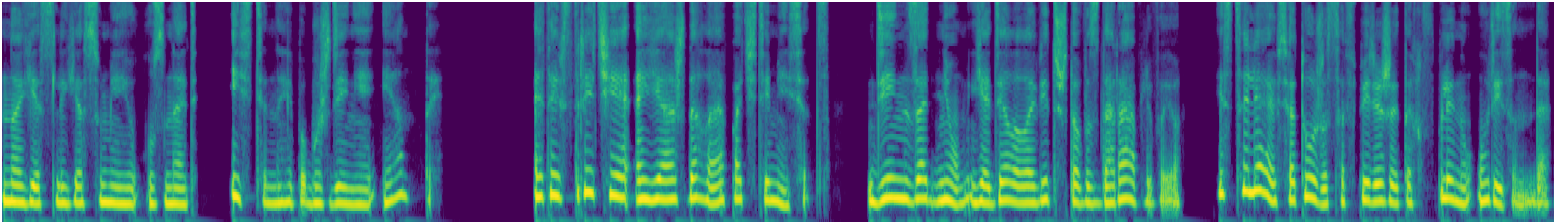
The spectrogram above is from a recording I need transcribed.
Но если я сумею узнать истинные побуждения Ианты... Этой встречи я ждала почти месяц. День за днем я делала вид, что выздоравливаю, исцеляюсь от ужасов, пережитых в плену у Ризанда.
